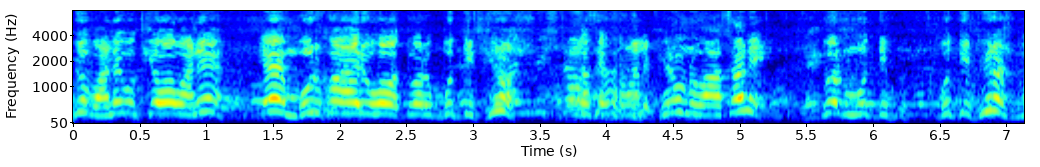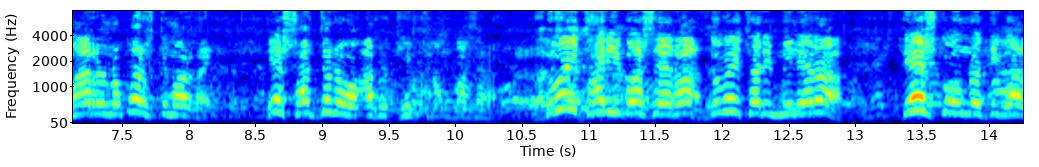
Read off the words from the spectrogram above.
यो भनेको के हो भने ए मूर्खहरू हो तिमीहरू बुद्धि फिरोस् जसरी तपाईँले फिराउनु भएको छ नि तिमीहरूको बुद्धि बुद्धि फिरोस् मार्न नपरोस् तिमीहरूलाई ए सज्जन हो आफ्नो ठिक ठाउँ बसेर दुवै थरी बसेर दुवै थरी मिलेर देशको उन्नति गर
